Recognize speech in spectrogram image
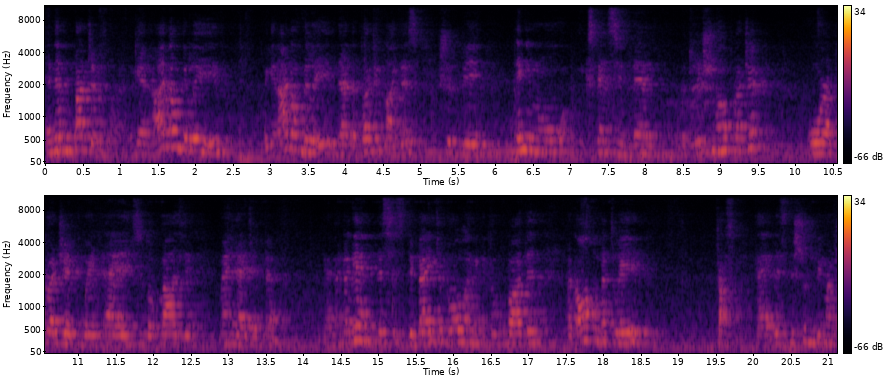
And then budget for it. Again, I don't believe, again, I don't believe that a project like this should be any more expensive than a traditional project or a project with a sort of quasi-mandated benefit. Okay? And again, this is debatable and we can talk about it, but ultimately, trust me, okay, this, this shouldn't be much,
